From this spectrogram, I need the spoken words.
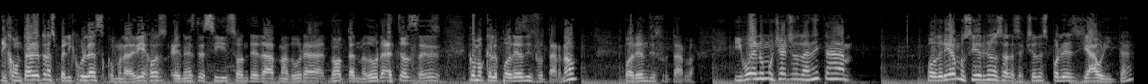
y contrario otras películas como la de viejos, en este sí son de edad madura, no tan madura, entonces como que lo podrías disfrutar, ¿no? Podrían disfrutarlo. Y bueno, muchachos, la neta, podríamos irnos a la sección de spoilers ya ahorita,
